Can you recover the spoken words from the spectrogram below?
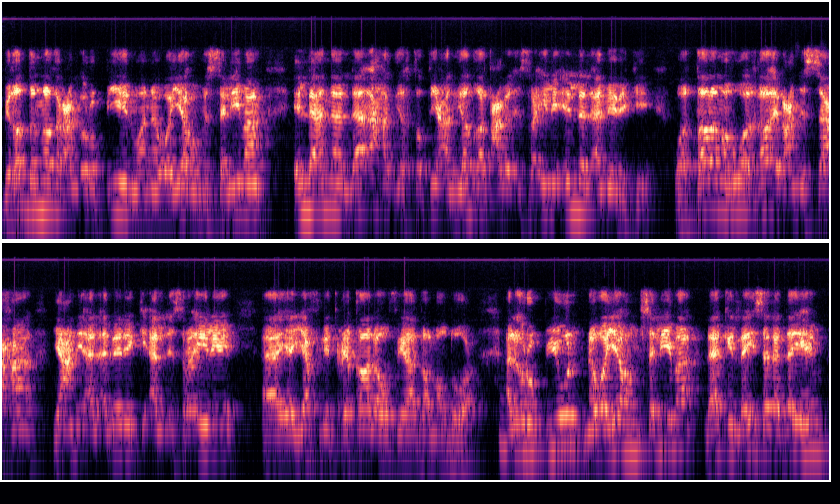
بغض النظر عن الأوروبيين ونواياهم السليمة إلا أن لا أحد يستطيع أن يضغط على الإسرائيلي إلا الأمريكي، وطالما هو غائب عن الساحة يعني الامريكي الإسرائيلي يفلت عقاله في هذا الموضوع. الأوروبيون نواياهم سليمة لكن ليس لديهم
